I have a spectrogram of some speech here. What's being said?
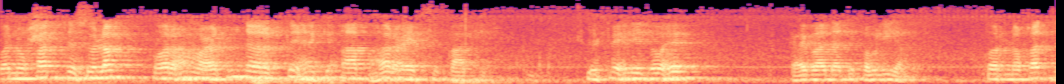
ونقدس لك، اور ہم عقیدہ رکھتے ہیں کہ آپ ہر عیب سے پاک ہیں۔ یہ پہلی دو ہے، عبادت قولیہ۔ اور نقد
